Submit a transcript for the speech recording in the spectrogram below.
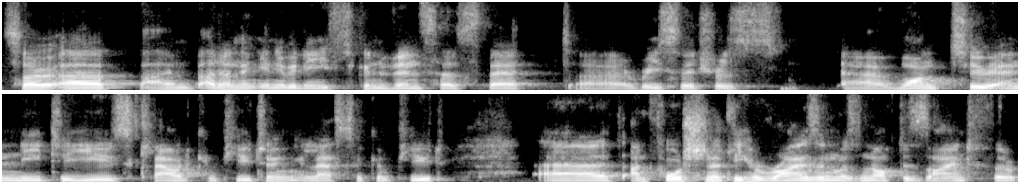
So uh, I don't think anybody needs to convince us that uh, researchers uh, want to and need to use cloud computing, elastic compute. Uh, unfortunately, Horizon was not designed for,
